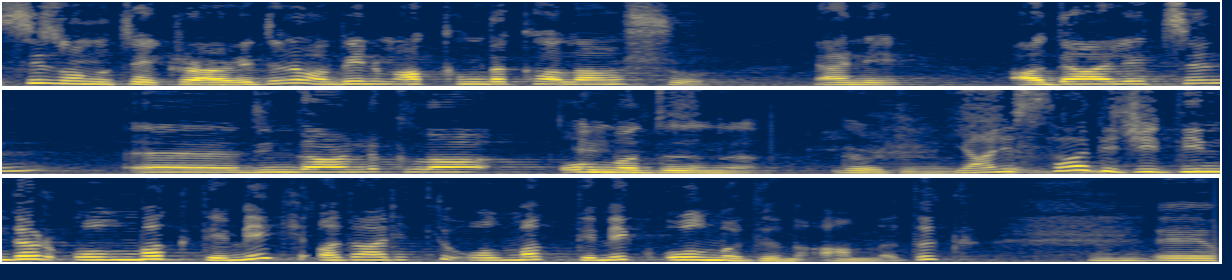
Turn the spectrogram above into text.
siz onu tekrar edin ama benim aklımda kalan şu. Yani adaletin e, dindarlıkla olmadığını gördünüz. yani sadece dindar olmak demek, adaletli olmak demek olmadığını anladık. E,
